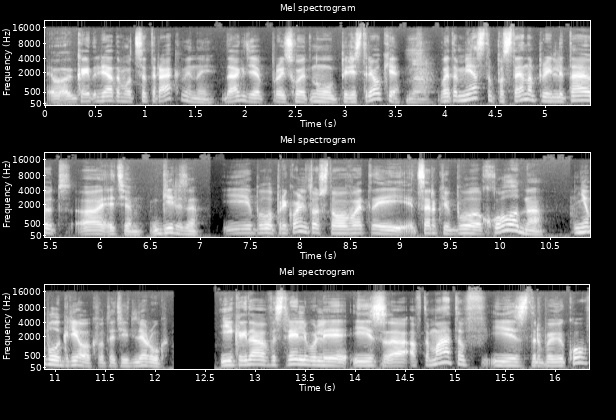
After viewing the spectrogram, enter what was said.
э, рядом вот с этой раковиной, да, где происходят, ну, перестрелки, Да. в это место постоянно прилетают э, эти гильзы. И было прикольно то, что в этой церкви было холодно, не было грелок вот этих для рук. И когда выстреливали из э, автоматов, из дробовиков,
